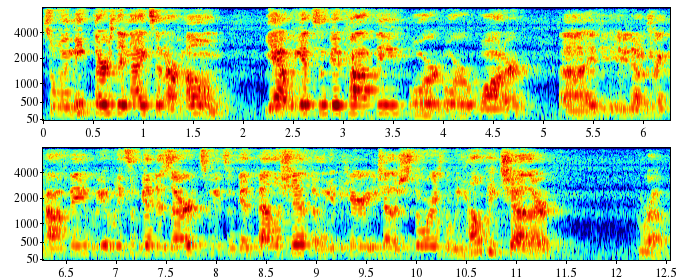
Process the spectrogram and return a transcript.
So when we meet Thursday nights in our home, yeah, we get some good coffee or, or water. Uh, if, you, if, you, don't drink coffee, we, we eat some good desserts, we eat some good fellowship, and we get to hear each other's stories, but we help each other grow.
